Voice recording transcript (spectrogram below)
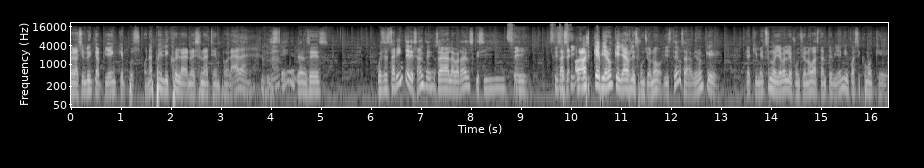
pero haciendo hincapié en que pues una película no es una temporada, ¿viste? Entonces, pues estaría interesante, o sea, la verdad es que sí. Sí, sí, sí, Ahora sí que vieron que ya les funcionó, ¿viste? O sea, vieron que, que a Kimetsu no Yaiba le funcionó bastante bien y fue así como que,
